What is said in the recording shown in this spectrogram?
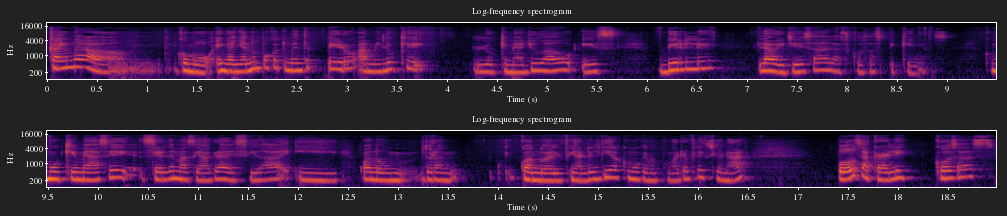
kinda como engañando un poco a tu mente, pero a mí lo que, lo que me ha ayudado es verle la belleza de las cosas pequeñas. Como que me hace ser demasiado agradecida y cuando, durante, cuando al final del día como que me pongo a reflexionar, puedo sacarle cosas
